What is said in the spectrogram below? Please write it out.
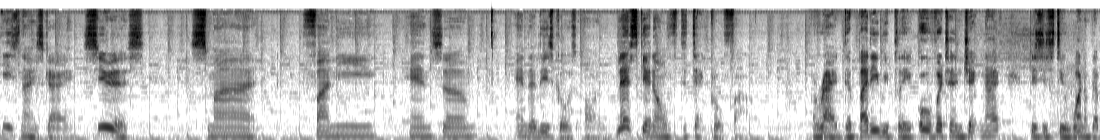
he's nice guy serious smart funny handsome and the list goes on let's get on with the deck profile Alright, the buddy we play Overturn Jackknife. This is still one of the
